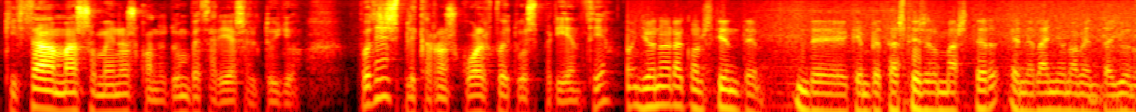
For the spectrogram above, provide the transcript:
quizá más o menos cuando tú empezarías el tuyo. ¿Puedes explicarnos cuál fue tu experiencia? Yo no era consciente de que empezasteis el máster en el año 91,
